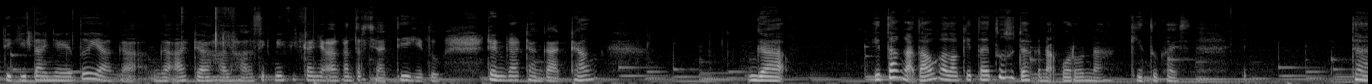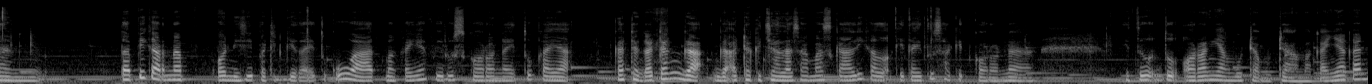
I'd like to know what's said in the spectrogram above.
di kitanya itu ya nggak nggak ada hal-hal signifikan yang akan terjadi gitu. Dan kadang-kadang nggak kita nggak tahu kalau kita itu sudah kena corona gitu guys. Dan tapi karena kondisi badan kita itu kuat makanya virus corona itu kayak kadang-kadang nggak nggak ada gejala sama sekali kalau kita itu sakit corona. Itu untuk orang yang muda-muda. Makanya kan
